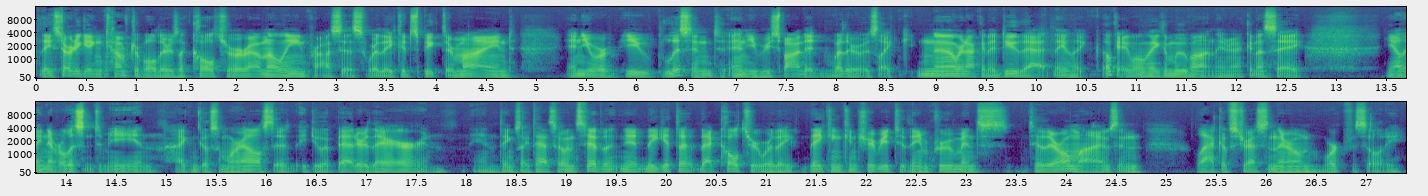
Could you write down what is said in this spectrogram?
they started getting comfortable. There's a culture around the lean process where they could speak their mind and you were, you listened and you responded, whether it was like, no, we're not going to do that. They like, okay, well, they can move on. They're not going to say, you know, they never listened to me and I can go somewhere else they do it better there. And, and things like that. So instead, they get the, that culture where they, they can contribute to the improvements to their own lives and lack of stress in their own work facility.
